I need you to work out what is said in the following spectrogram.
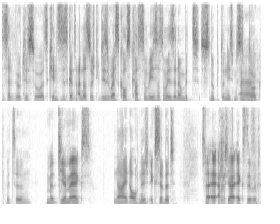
ist halt wirklich so. Als Kind ist es ganz anders. So, diese West Coast Custom, wie hieß das nochmal, die Sendung mit Snoop, Dogg- nicht mit Snoop Äh. Dogg, mit, ähm, Mit DMX. nein, auch nicht, Exhibit. Äh, äh, ach ja, Exhibit.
